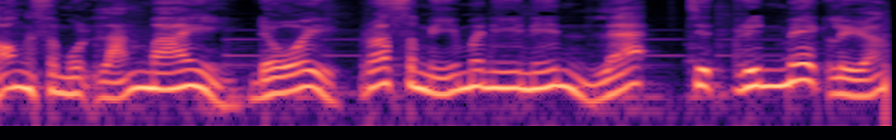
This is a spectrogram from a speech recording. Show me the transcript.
ห้องสมุดหลังไม้โดยรัศมีมณีนินและจิตรินเมฆเหลือง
